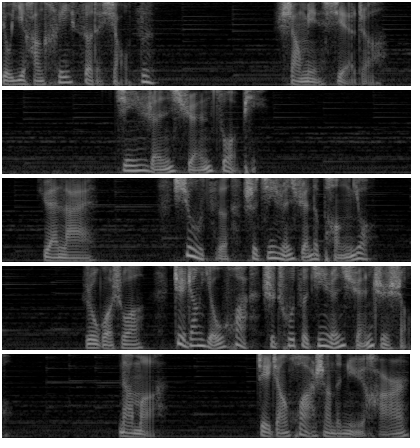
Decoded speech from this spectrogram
有一行黑色的小字，上面写着。金仁玄作品。原来，秀子是金仁玄的朋友。如果说这张油画是出自金仁玄之手，那么，这张画上的女孩，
